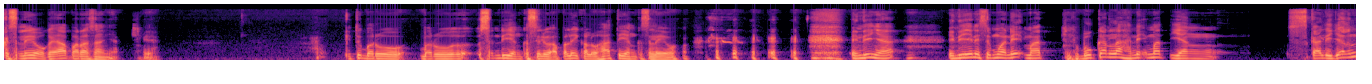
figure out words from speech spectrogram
Keselio kayak apa rasanya? Ya. Itu baru baru sendi yang keselio, apalagi kalau hati yang keselio. intinya, intinya ini semua nikmat, bukanlah nikmat yang sekali jalan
